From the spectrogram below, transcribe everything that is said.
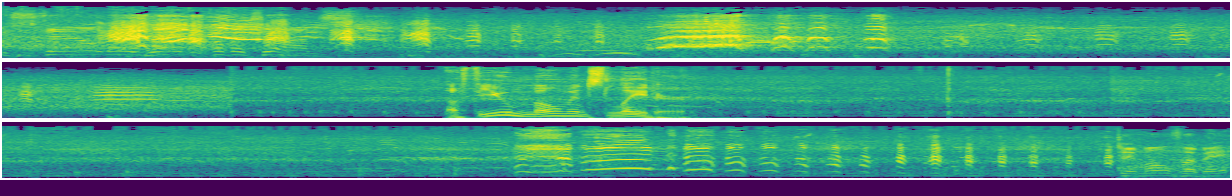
And still they wait for the chance. a few moments later, him off a bit.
